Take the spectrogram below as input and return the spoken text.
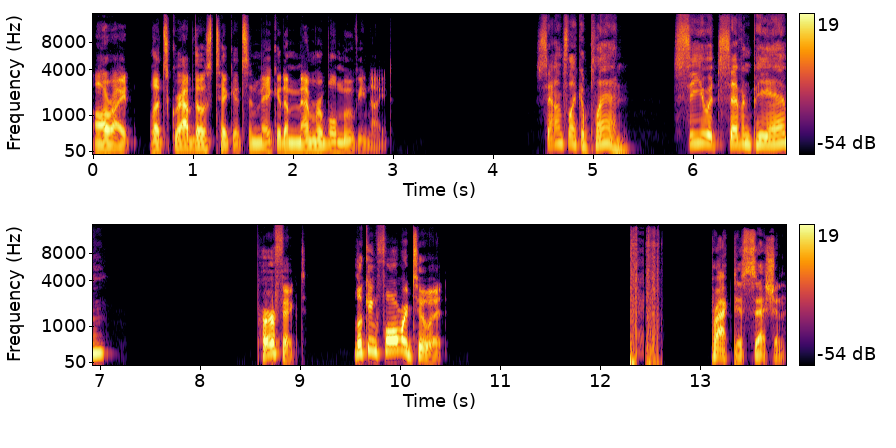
All right, let's grab those tickets and make it a memorable movie night. Sounds like a plan. See you at 7 p.m.? Perfect. Looking forward to it. Practice session.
